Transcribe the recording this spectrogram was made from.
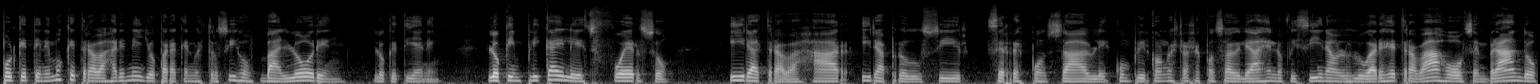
porque tenemos que trabajar en ello para que nuestros hijos valoren lo que tienen, lo que implica el esfuerzo, ir a trabajar, ir a producir, ser responsable, cumplir con nuestras responsabilidades en la oficina o en los lugares de trabajo, o sembrando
